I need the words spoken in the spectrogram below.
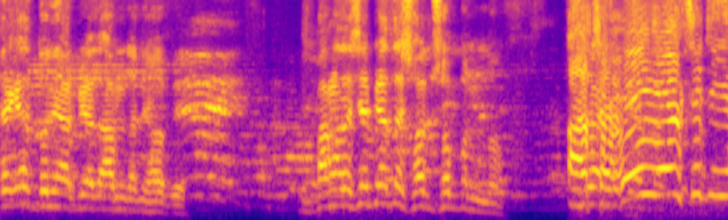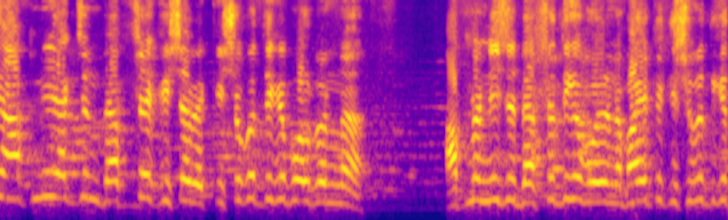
থেকে দুনিয়ার পেঁয়াজ আমদানি হবে। বাংলাদেশের পেঁয়াজ সহজ সম্পূর্ণ। আচ্ছা এই এলসিডি আপনি একজন ব্যবসায়িক হিসাবে কৃষকের দিকে বলবেন না। আপনার নিজের ব্যবসার দিকে বলেন না ভাই একটু কৃষকের দিকে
